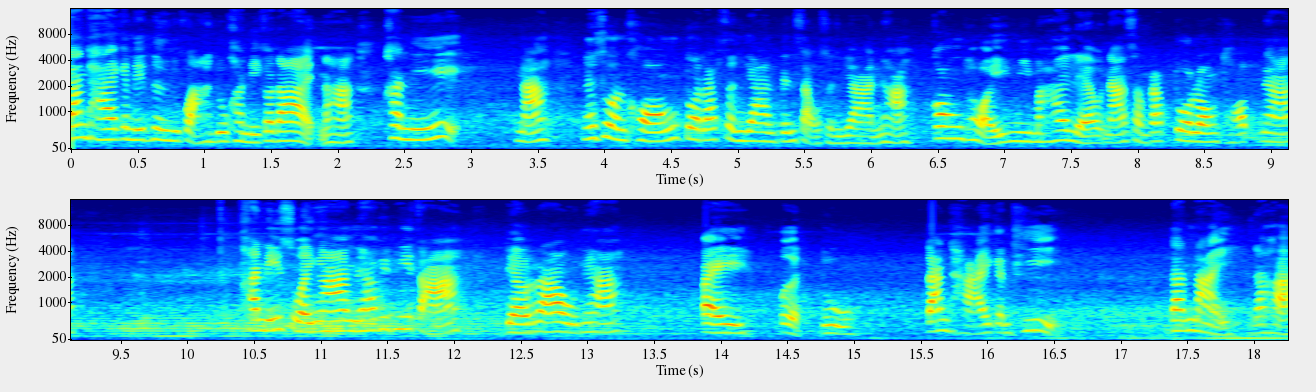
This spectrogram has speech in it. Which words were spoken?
ด้านท้ายกันนิดนึงดีกว่าดูคันนี้ก็ได้นะคะคันนี้นะในส่วนของตัวรับสัญญาณเป็นเสาสัญญาณนะคะกล้องถอยมีมาให้แล้วนะสำหรับตัวรองท็อปนะ คันนี้สวยงามนะคะพี่ๆจ๋าเดี๋ยวเรานะคะไปเปิดดูด้านท้ายกันที่ด้านในนะคะ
